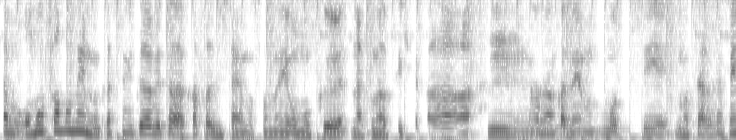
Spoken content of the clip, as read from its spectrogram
多分重さもね、昔に比べたら傘自体もそんなに重くなくなってきたから、うん。うん。なんかね、持ち、持ち運び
